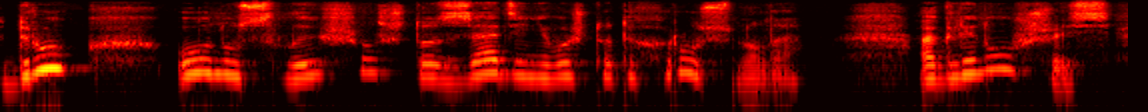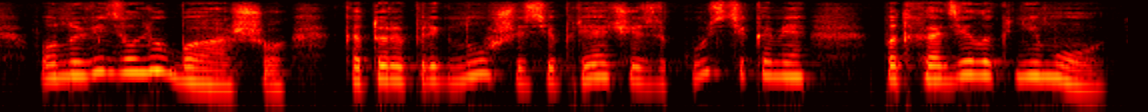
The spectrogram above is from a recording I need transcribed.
Вдруг он услышал, что сзади него что-то хрустнуло. Оглянувшись, он увидел Любашу, которая, пригнувшись и прячась за кустиками, подходила к нему —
